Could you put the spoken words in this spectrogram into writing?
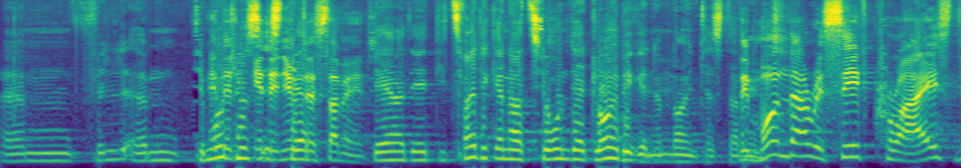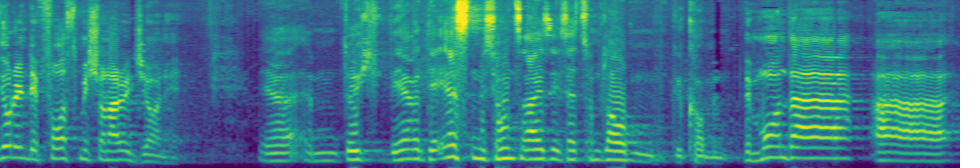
Ähm, Phil, ähm, Timotheus in the ist New der, Testament. der, der, die zweite Generation der Gläubigen im Neuen The Testament. mother received Christ during the first missionary journey. Er, ähm, durch, während der ersten Missionsreise ist er zum Glauben gekommen. The mother, uh,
